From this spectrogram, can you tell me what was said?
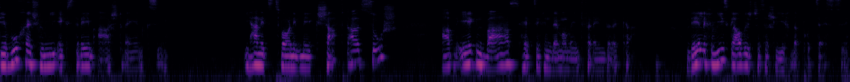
Die Woche war für mich extrem anstrengend. Gewesen ich habe jetzt zwar nicht mehr geschafft als sonst, aber irgendwas hat sich in dem Moment verändert. Und ehrlicherweise glaube ich, ist das ein schleichender Prozess. Gewesen.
